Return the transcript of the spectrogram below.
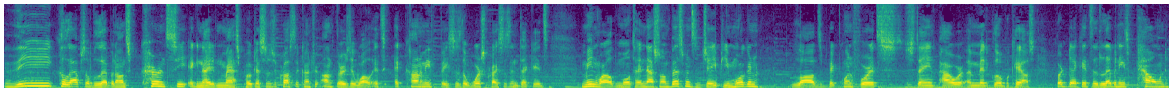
The collapse of Lebanon's currency ignited mass protesters across the country on Thursday while its economy faces the worst crisis in decades. Meanwhile, the multinational investments JP Morgan lauds Bitcoin for its staying power amid global chaos. For decades, the Lebanese pound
